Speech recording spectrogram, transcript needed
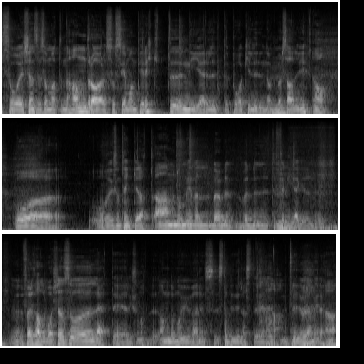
så känns det som att när han drar så ser man direkt eh, ner lite på Chiellini och Mm. Barzagli. Ja, Och, och liksom tänker att ah, men de är väl, börjar bli, väl bli lite Mm. förlegade nu. För ett halvår sedan så lät det liksom att ja, men de har ju världens stabilaste Ja. trio där nere. ja.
